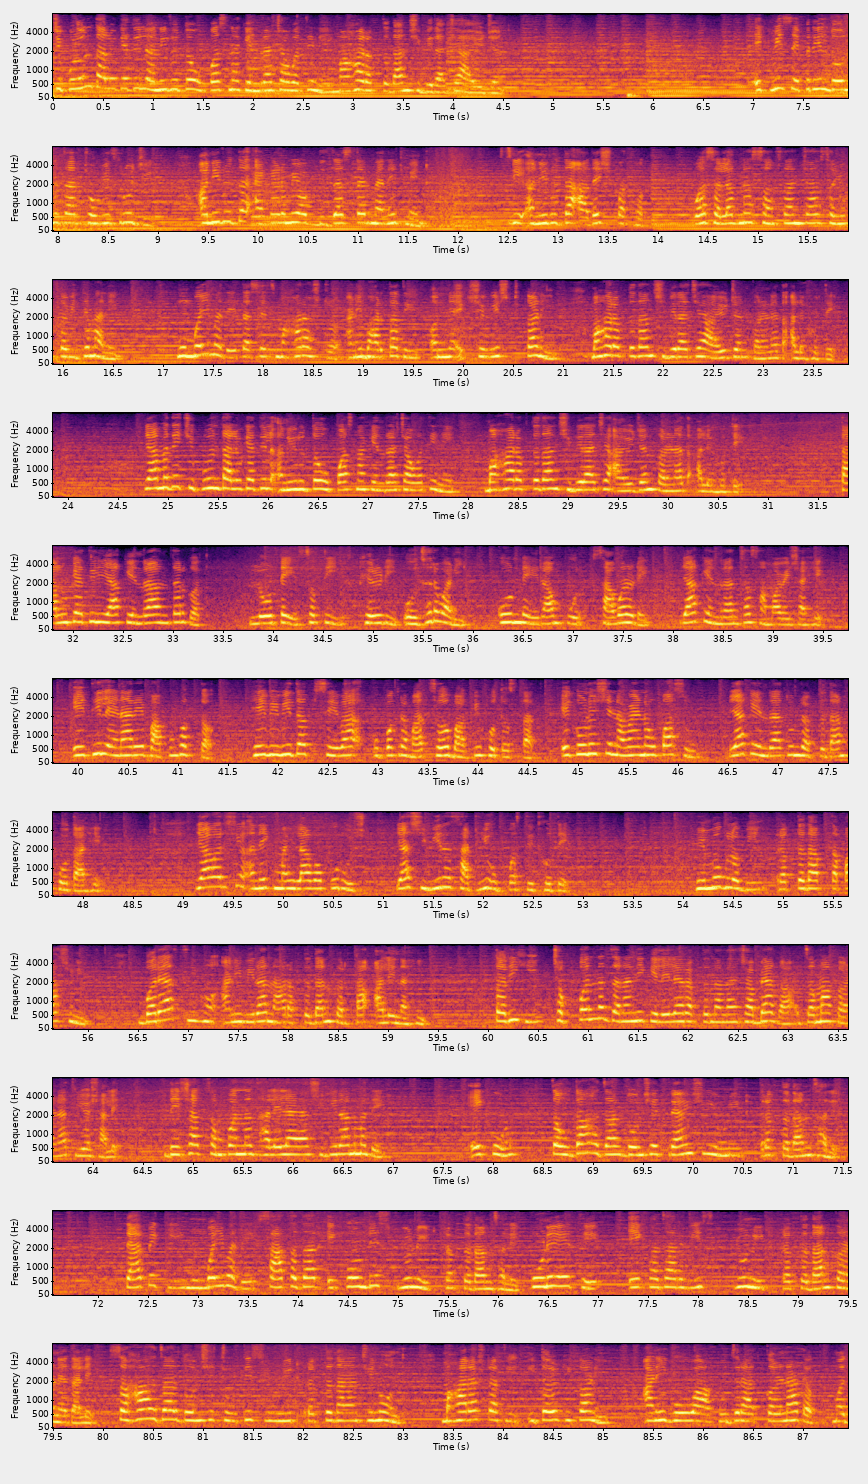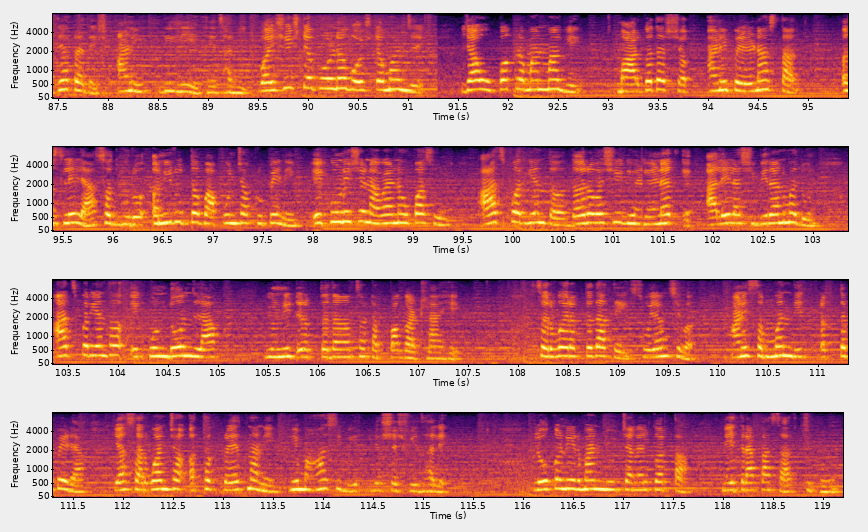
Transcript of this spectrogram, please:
चिपळूण तालुक्यातील अनिरुद्ध उपासना केंद्राच्या वतीने महारक्तदान शिबिराचे आयोजन. एकवीस एप्रिल दोन हजार चोवीस रोजी Aniruddha academy of disaster management Shri Aniruddha आदेश पथक व संलग्न संस्थांच्या संयुक्त विद्यमाने मुंबईमध्ये तसेच महाराष्ट्र आणि भारतातील अन्य एकशे वीस ठिकाणी महारक्तदान शिबिराचे आयोजन करण्यात आले होते. यामध्ये चिपळूण तालुक्यातील अनिरुद्ध उपासना केंद्राच्या वतीने महारक्तदान शिबिराचे आयोजन करण्यात आले होते. तालुक्यातील या केंद्राअंतर्गत लोटे सती खेर्डी ओझरवाडी कोंडे रामपूर सावर्डे या केंद्रांचा समावेश आहे. येथील येणारे बापू भक्त हे विविध सेवा उपक्रमात सहभागी होत असतात. एकोणीसशे नव्याण्णवपासून या केंद्रातून रक्तदान होत आहे. यावर्षी अनेक महिला व पुरुष या शिबिरासाठी उपस्थित होते. हिमोग्लोबिन रक्तदाब तपासणी. बऱ्याच सिंह आणि वीरांना रक्तदान करता आले नाही. तरीही छप्पन्न जणांनी केलेल्या रक्तदानाच्या बॅगा जमा करण्यात यश आले. देशात संपन्न झालेल्या या शिबिरांमध्ये एकूण चौदा हजार दोनशे त्र्याऐंशी युनिट रक्तदान झाले. त्यापैकी मुंबईमध्ये सात हजार एकोणतीस युनिट रक्तदान झाले. पुणे येथे एक हजार वीस युनिट रक्तदान करण्यात आले. सहा हजार दोनशे चौतीस युनिट रक्तदानाची नोंद महाराष्ट्रातील इतर ठिकाणी आणि गोवा गुजरात कर्नाटक मध्य प्रदेश आणि दिल्ली येथे झाली. वैशिष्ट्यपूर्ण गोष्ट म्हणजे या उपक्रमांमागे मार्गदर्शक आणि प्रेरणास्थान असलेल्या सद्गुरू अनिरुद्ध बापूंच्या कृपेने एकोणीसशे नव्याण्णवपासून आजपर्यंत दरवर्षी घेण्यात आलेल्या शिबिरांमधून आजपर्यंत एकूण दोन लाख युनिट रक्तदानाचा टप्पा गाठला आहे. सर्व रक्तदाते स्वयंसेवक आणि संबंधित रक्तपेढ्या या सर्वांच्या अथक प्रयत्नाने हे महाशिबिर यशस्वी झाले. लोकनिर्माण न्यूज चॅनल करता नेत्रा कासार चिपळूण.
